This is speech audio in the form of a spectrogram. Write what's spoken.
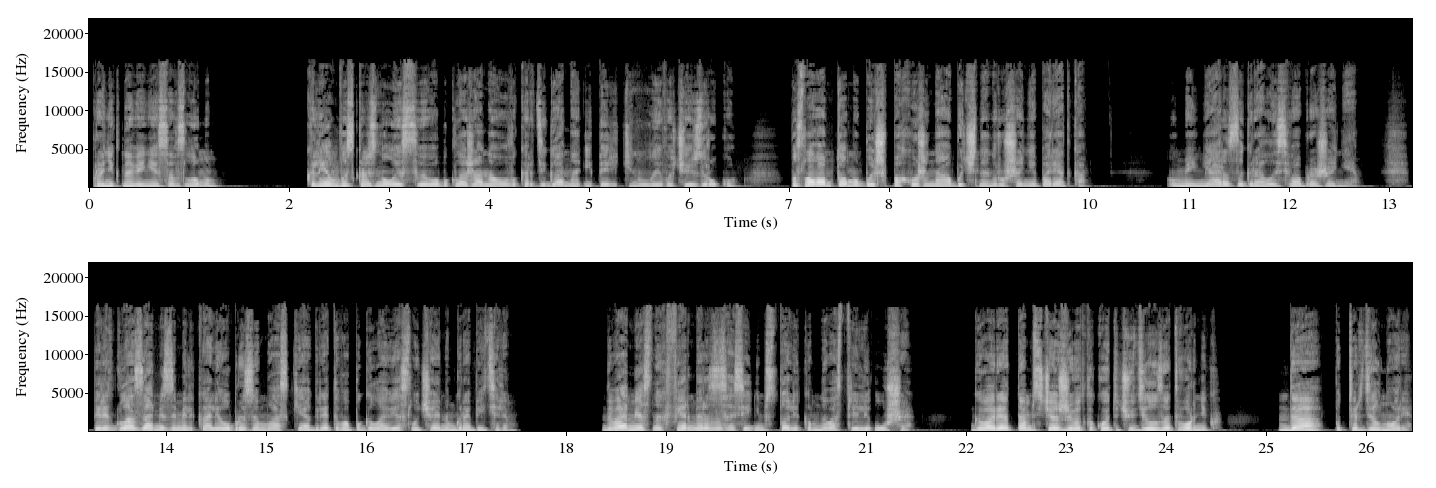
Проникновение со взломом? Клем выскользнула из своего баклажанового кардигана и перекинула его через руку. По словам Тома, больше похоже на обычное нарушение порядка. У меня разыгралось воображение. Перед глазами замелькали образы маски, огретого по голове случайным грабителем. Два местных фермера за соседним столиком навострили уши. «Говорят, там сейчас живет какой-то чудило-затворник». «Да», — подтвердил Нори.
